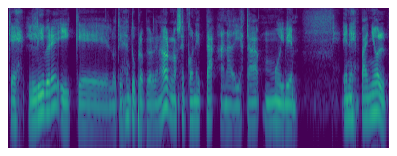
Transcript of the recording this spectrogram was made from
que es libre y que lo tienes en tu propio ordenador, no se conecta a nada y está muy bien. En español,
